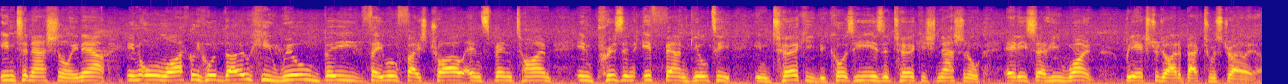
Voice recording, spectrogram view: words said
internationally. Now, in all likelihood, though, he will be, he will face trial and spend time in prison if found guilty in Turkey because he is a Turkish national, Eddie, so he won't be extradited back to Australia.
